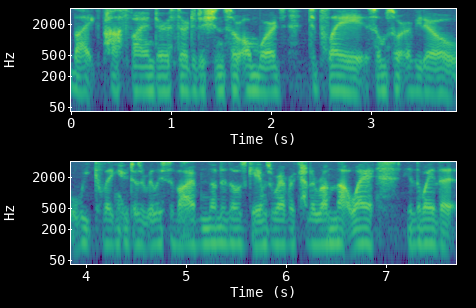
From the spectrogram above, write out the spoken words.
like Pathfinder third edition so onwards to play some sort of you know weakling who doesn't really survive. None of those games were ever kind of run that way. The way that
